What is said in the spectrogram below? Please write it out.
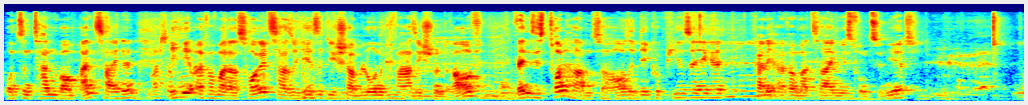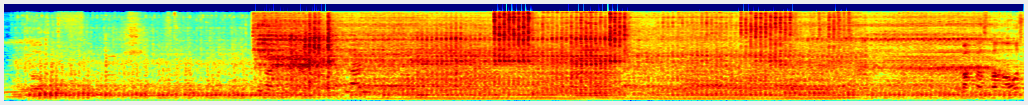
uns einen Tannenbaum anzeichnen. Ich nehme einfach mal das Holz. Also hier sind die Schablonen quasi schon drauf. Wenn Sie es toll haben zu Hause, Dekopiersäge, kann ich einfach mal zeigen, wie es funktioniert. So. Immer lang. Mach das mal aus,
